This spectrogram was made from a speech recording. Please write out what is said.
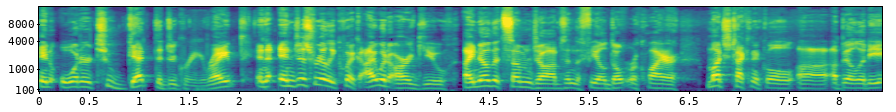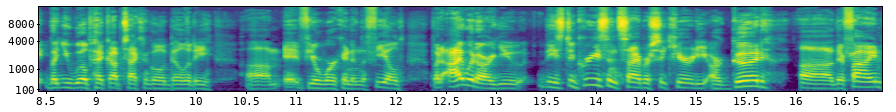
in order to get the degree, right? And, and just really quick, I would argue, I know that some jobs in the field don't require much technical uh, ability, but you will pick up technical ability um, if you're working in the field. But I would argue these degrees in cybersecurity are good, uh, they're fine,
